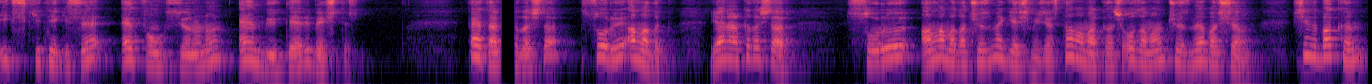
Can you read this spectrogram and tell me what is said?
x2 tek ise f fonksiyonunun en büyük değeri 5'tir. Evet arkadaşlar soruyu anladık. Yani arkadaşlar soruyu anlamadan çözüme geçmeyeceğiz. Tamam arkadaşlar o zaman çözmeye başlayalım. Şimdi bakın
